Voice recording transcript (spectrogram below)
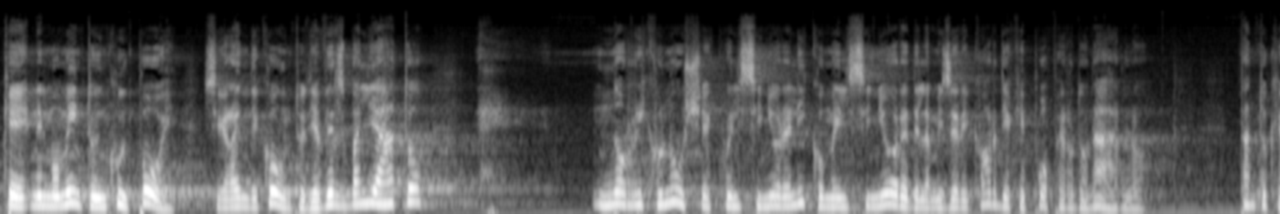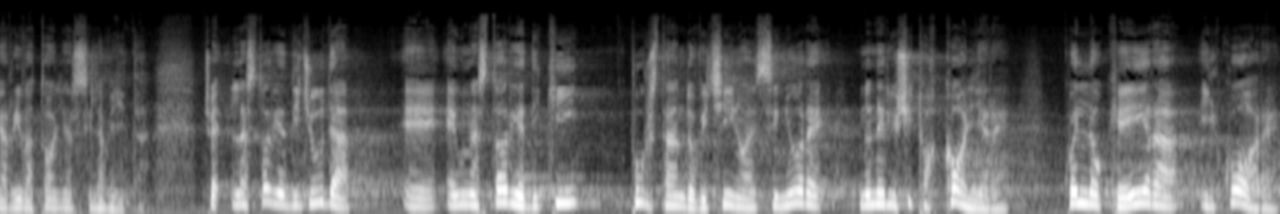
che nel momento in cui poi si rende conto di aver sbagliato, non riconosce quel Signore lì come il Signore della misericordia che può perdonarlo, tanto che arriva a togliersi la vita. Cioè la storia di Giuda è, è una storia di chi, pur stando vicino al Signore, non è riuscito a cogliere quello che era il cuore,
